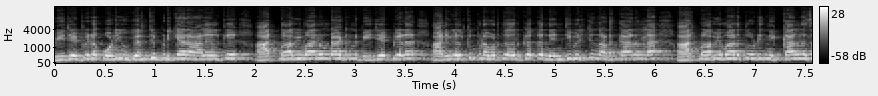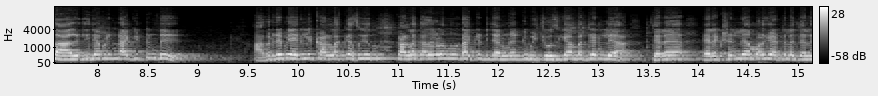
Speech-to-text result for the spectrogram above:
ബി ജെ പിയുടെ കൊടി ഉയർത്തിപ്പിടിക്കാൻ ആളുകൾക്ക് ആത്മാഭിമാനം ഉണ്ടായിട്ടുണ്ട്. ബി ജെ പിയുടെ അണികൾക്കും പ്രവർത്തകർക്കൊക്കെ നെഞ്ചു പിരിച്ച് നടക്കാനുള്ള ആത്മാഭിമാനത്തോടെ നിൽക്കാനുള്ള സാഹചര്യം അവർ ഉണ്ടാക്കിയിട്ടുണ്ട്. അവരുടെ പേരിൽ കള്ളക്കസ് കള്ളക്കഥകളൊന്നും ഉണ്ടാക്കിയിട്ട് ജനങ്ങൾക്ക് വിശ്വസിക്കാൻ പറ്റണില്ല. ചില ഇലക്ഷനിൽ നമ്മൾ കേട്ടില്ല? ചില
